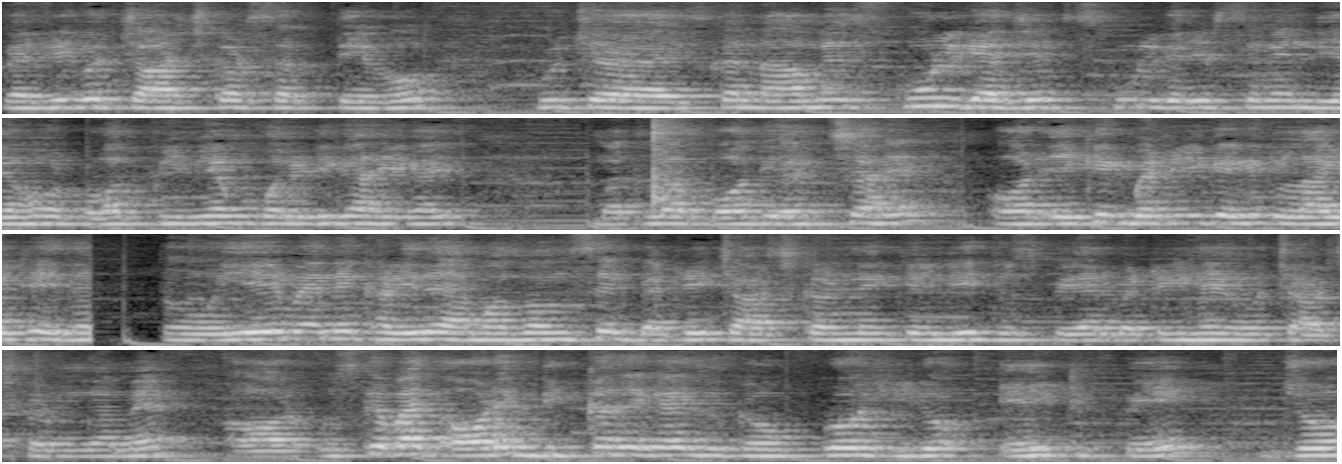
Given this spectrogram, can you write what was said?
बैटरी को चार्ज कर सकते हो। कुछ इसका नाम है स्कूल गैजेट स्कूल गैजेट से मैं लिया हूँ और बहुत प्रीमियम क्वालिटी का है गाइज़ मतलब बहुत ही अच्छा है और एक एक बैटरी का एक एक लाइट है इधर। तो ये मैंने खरीदा अमेजोन से, बैटरी चार्ज करने के लिए, जो स्पेयर बैटरी है, वो चार्ज करूँगा मैं। और उसके बाद और एक दिक्कत है गाइस GoPro Hero 8 पे, जो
